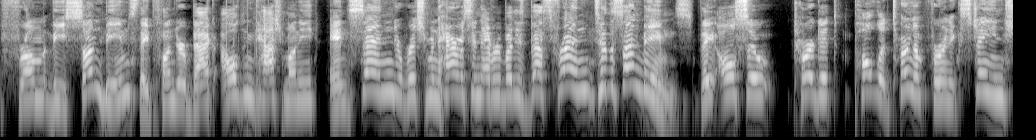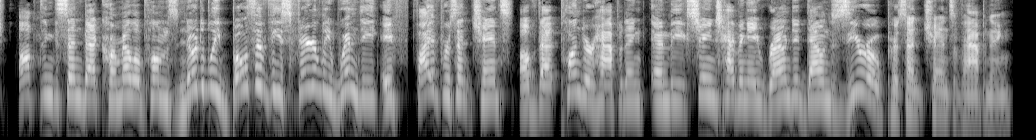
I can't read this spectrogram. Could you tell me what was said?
from the Sunbeams. They plunder back Aldon Cash Money and send Richmond Harrison, everybody's best friend, to the Sunbeams. They also target Paula Turnip for an exchange, opting to send back Carmelo Plums. Notably, both of these fairly windy, a 5% chance of that plunder happening, and the exchange having a rounded down 0% chance of happening.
